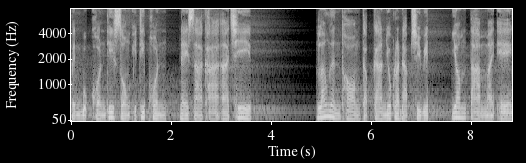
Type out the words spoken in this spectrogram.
เป็นบุคคลที่ทรงอิทธิพลในสาขาอาชีพ แล้วเงินทองกับการยกระดับชีวิตย่อมตามมาเอง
